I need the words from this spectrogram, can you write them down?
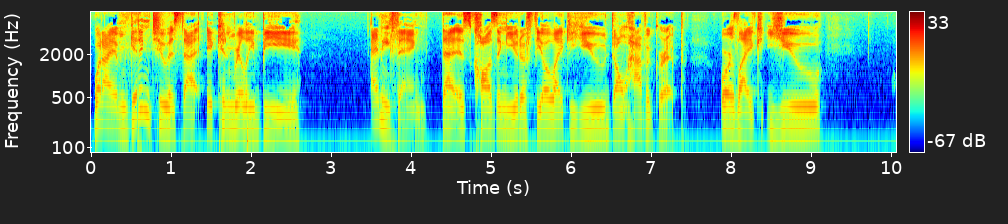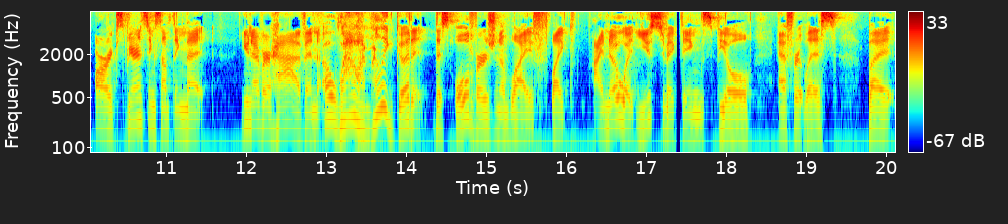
What I am getting to is that it can really be anything that is causing you to feel like you don't have a grip or like you are experiencing something that you never have and oh wow i'm really good at this old version of life like i know what used to make things feel effortless but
